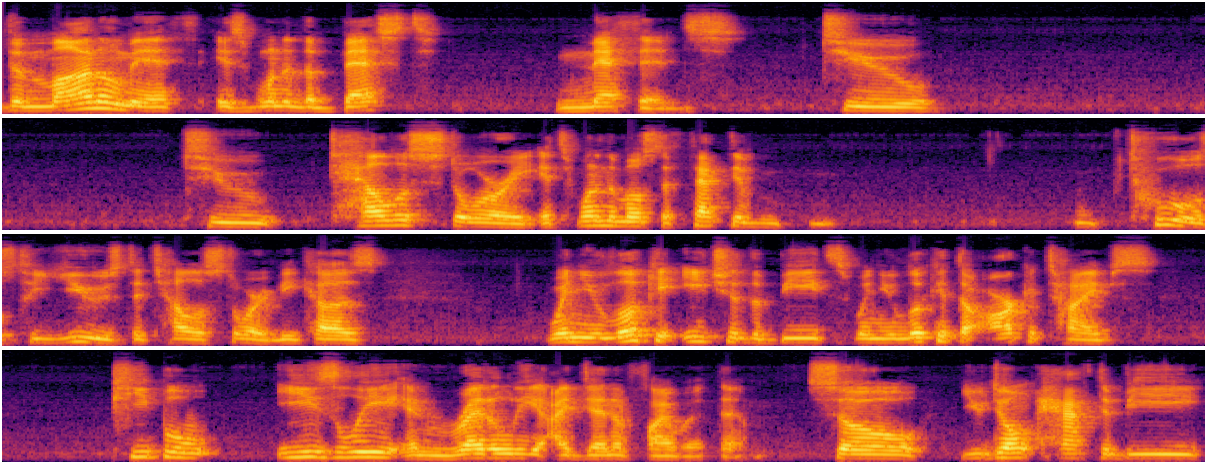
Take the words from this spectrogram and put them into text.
the monomyth is one of the best methods to to tell a story. It's one of the most effective tools to use to tell a story because when you look at each of the beats, when you look at the archetypes, people easily and readily identify with them. So you don't have to be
